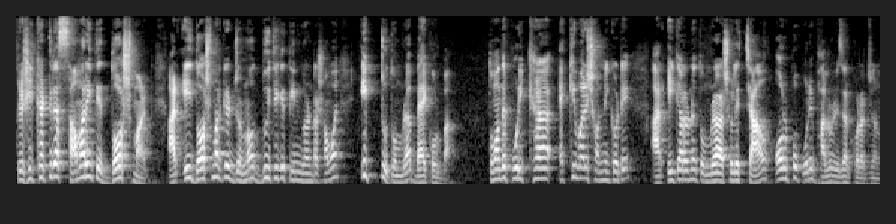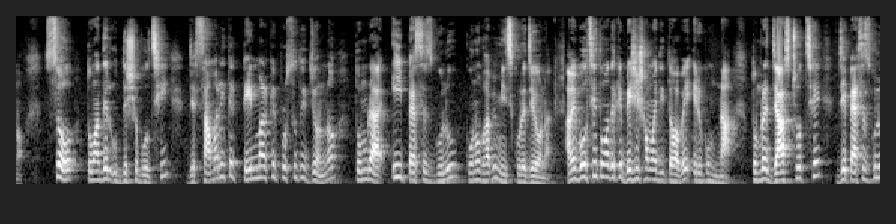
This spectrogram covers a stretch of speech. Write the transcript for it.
প্রিয় শিক্ষার্থীরা সামারিতে দশ মার্ক আর এই দশ মার্কের জন্য দুই থেকে তিন ঘণ্টা সময় একটু তোমরা ব্যয় করবা। তোমাদের পরীক্ষা একেবারে সন্নিকটে, আর এই কারণে তোমরা আসলে চাও অল্প পরে ভালো রেজাল্ট করার জন্য। সো তোমাদের উদ্দেশ্যে বলছি যে সামারিতে টেন মার্কের প্রস্তুতির জন্য তোমরা এই প্যাসেজগুলো কোনোভাবে মিস করে যেও না। আমি বলছি তোমাদেরকে বেশি সময় দিতে হবে, এরকম না। তোমরা জাস্ট হচ্ছে যে প্যাসেজগুলো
